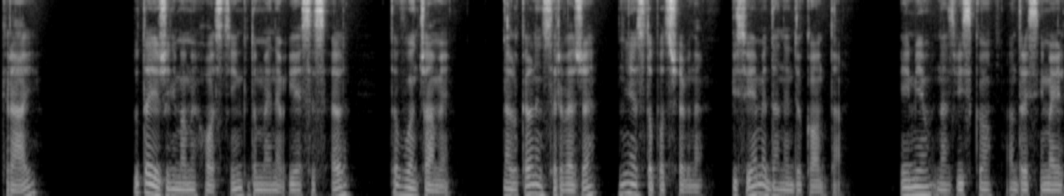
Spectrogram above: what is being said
kraj. Tutaj jeżeli mamy hosting, domenę i SSL, to włączamy. Na lokalnym serwerze nie jest to potrzebne. Wpisujemy dane do konta. Imię, nazwisko, adres e-mail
